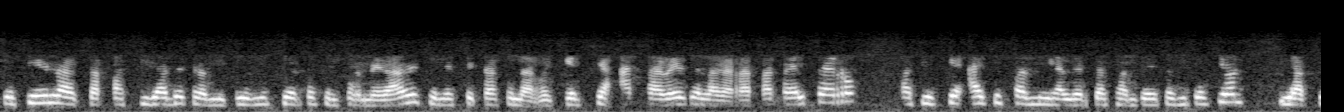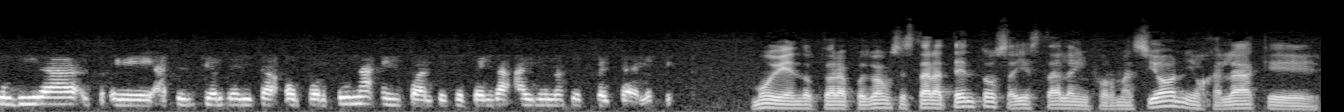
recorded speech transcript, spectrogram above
pues, tienen la capacidad de transmitirnos ciertas enfermedades, en este caso la riqueza a través de la garrapata del perro, así es que hay que estar muy alertas ante esa situación y acudir a eh, atención médica oportuna en cuanto se tenga alguna sospecha de los síntomas. Muy bien, doctora, pues vamos a estar atentos, ahí está la información y ojalá que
